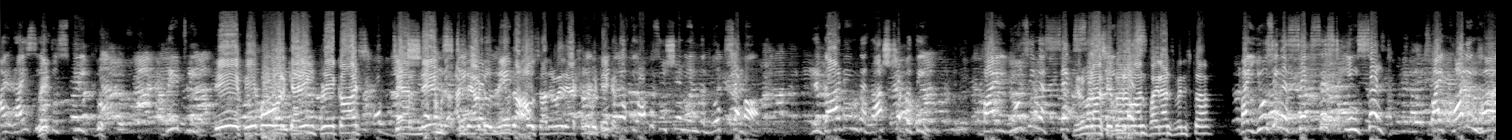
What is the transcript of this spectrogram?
I rise here to speak briefly. The people who are carrying play cards, they are named and they have to leave the house, otherwise action will be taken. Leader of the opposition in the Lok Sabha regarding the Rashtrapati by using a sexist Nirmala Sitharaman, English- Finance Minister. By using a sexist insult by calling her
